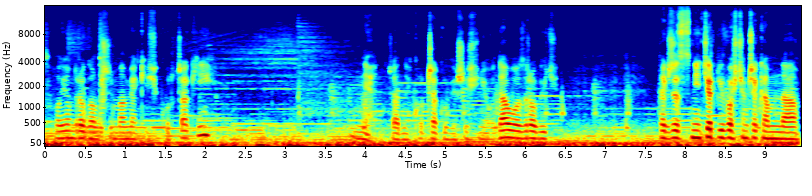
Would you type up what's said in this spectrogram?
Swoją drogą, czy mam jakieś kurczaki? Nie, żadnych kurczaków jeszcze się nie udało zrobić. Także z niecierpliwością czekam na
